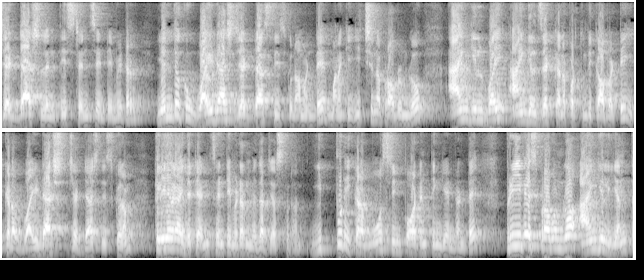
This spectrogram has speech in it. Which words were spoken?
Z dash length is ten centimeter ఎందుకు వై డాష్ జెడ్ డాష్ తీసుకున్నామంటే మనకి ఇచ్చిన ప్రాబ్లంలో యాంగిల్ వై యాంగిల్ జెడ్ కనపడుతుంది కాబట్టి ఇక్కడ వై డాష్ జెడ్ డాష్ తీసుకున్నాం. క్లియర్గా ఇది టెన్ సెంటీమీటర్ మెజర్ చేస్తున్నాను. ఇప్పుడు ఇక్కడ మోస్ట్ ఇంపార్టెంట్ థింగ్ ఏంటంటే ప్రీవియస్ ప్రాబ్లంలో యాంగిల్ ఎంత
